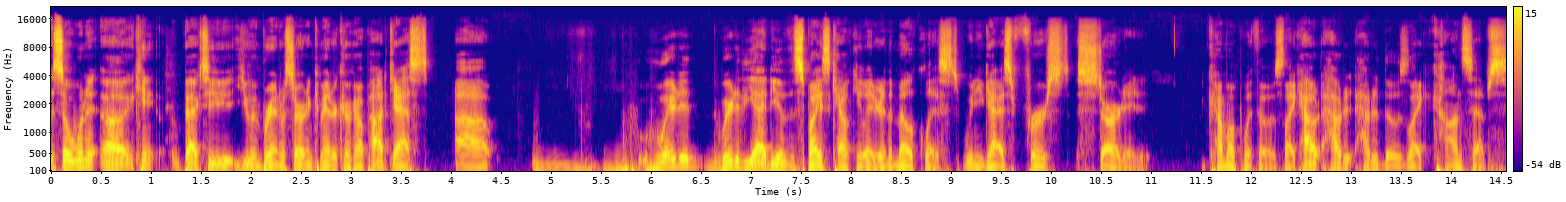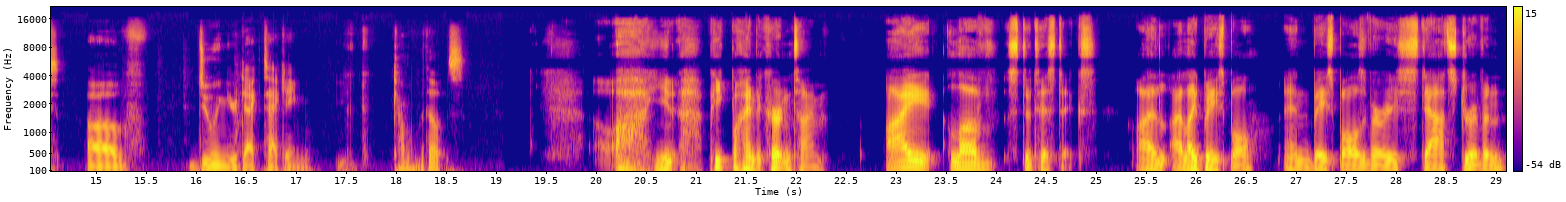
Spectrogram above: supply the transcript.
so when it uh, came back to you and Brando starting Commander Cookout podcast, uh, where did where did the idea of the spice calculator, the milk list, when you guys first started, come up with those? Like how how did how did those like concepts of doing your deck teching come up with those? Ah, you peek behind the curtain time. I love statistics. I I like baseball, and baseball is very stats driven.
